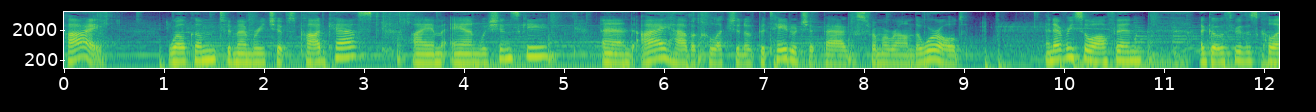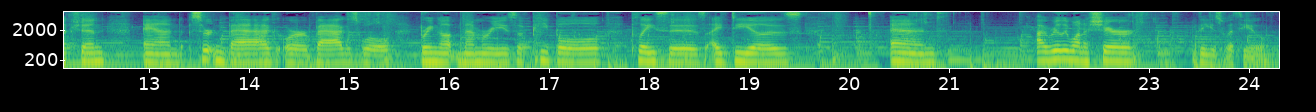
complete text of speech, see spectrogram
Hi, welcome to Memory Chips Podcast. I am Anne Wyszynski, and I have a collection of potato chip bags from around the world. And every so often, I go through this collection, and a certain bag or bags will bring up memories of people, places, ideas, and I really want to share these with you.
